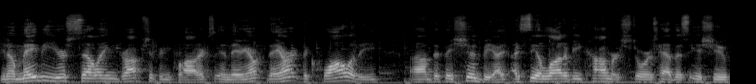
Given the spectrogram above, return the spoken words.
You know maybe you're selling drop shipping products and they aren't they aren't the quality um, that they should be. I, I see a lot of e-commerce stores have this issue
